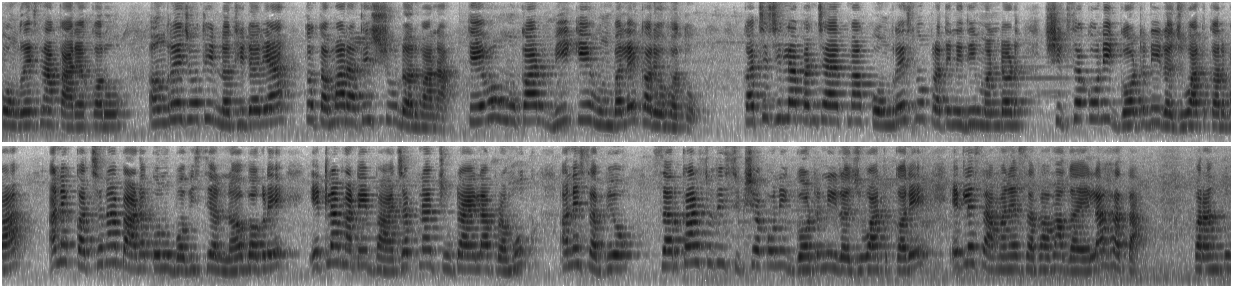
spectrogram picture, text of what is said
કોંગ્રેસના કાર્યકરો અંગ્રેજોથી નથી ડર્યા તો તમારાથી શું ડરવાના? તેવો હુંકાર વી કે હુંબલે કર્યો હતો. કચ્છ જિલ્લા પંચાયતમાં કોંગ્રેસનું પ્રતિનિધિ મંડળ શિક્ષકોની ગટની રજૂઆત કરવા અને કચ્છના બાળકોનું ભવિષ્ય ન બગડે એટલા માટે ભાજપના ચૂંટાયેલા પ્રમુખ અને સભ્યો સરકાર સુધી શિક્ષકોની ગટની રજૂઆત કરે એટલે સામાન્ય સભામાં ગયેલા હતા. પરંતુ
